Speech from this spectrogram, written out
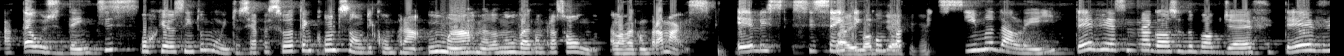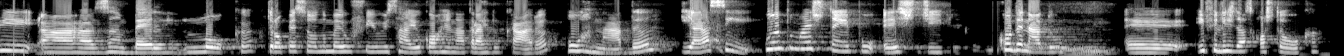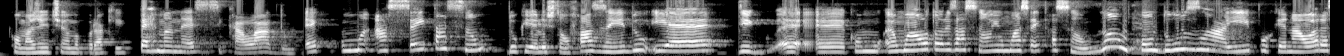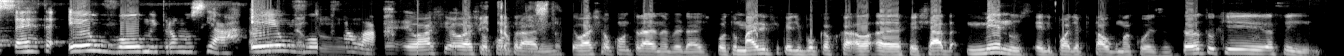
até os dentes, porque eu sinto muito, se a pessoa tem condição de comprar uma arma, ela não vai comprar só uma, ela vai comprar mais. Eles se sentem Bob completamente Jeff, né? em cima da lei. Teve esse negócio do Bob Jeff, teve a Zambelli louca, tropeçou no meio fio e saiu correndo atrás do cara por nada. E assim, quanto mais tempo este condenado é, infeliz das costas oca, como a gente chama por aqui, permanece calado, é uma aceitação do que eles estão fazendo e é, de, é, é como é uma autorização e uma aceitação. Não, conduzam aí, porque na hora certa eu vou me pronunciar, eu vou falar. Eu acho, eu acho que é o contrário, hein? Eu acho que é o contrário, na verdade. Quanto mais ele fica de boca é, fechada, menos ele pode apitar alguma coisa. Tanto que, assim,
